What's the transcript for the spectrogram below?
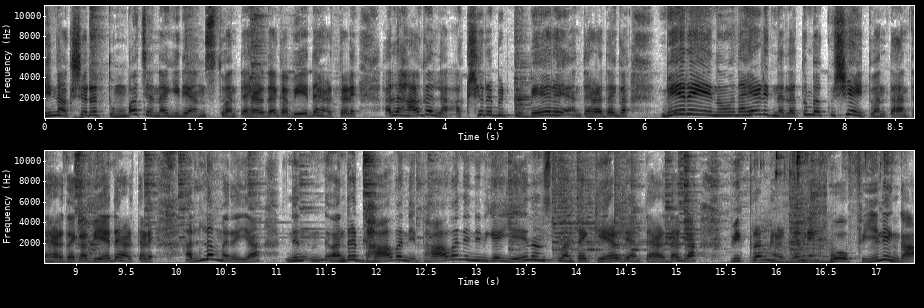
ನಿನ್ನ ಅಕ್ಷರ ತುಂಬಾ ಚೆನ್ನಾಗಿದೆ ಅನ್ಸ್ತು ಅಂತ ಹೇಳಿದಾಗ ವೇದ ಹೇಳ್ತಾಳೆ, ಅಲ್ಲ, ಹಾಗಲ್ಲ, ಅಕ್ಷರ ಬಿಟ್ಟು ಬೇರೆ ಅಂತ ಹೇಳಿದಾಗ, ಬೇರೆ ಏನು? ನಾ ಹೇಳಿದ್ನಲ್ಲ, ತುಂಬಾ ಖುಷಿ ಆಯ್ತು ಅಂತ ಅಂತ ಹೇಳಿದಾಗ ವೇದ ಹೇಳ್ತಾಳೆ ಅಲ್ಲ ಮರಯ್ಯ, ನಿನ್ ಅಂದರೆ ಭಾವನೆ ಭಾವನೆ ನಿನಗೆ ಏನು ಅನಿಸ್ತು ಅಂತ ಕೇಳಿದೆ ಅಂತ ಹೇಳಿದಾಗ ವಿಕ್ರಮ್ ಹೇಳ್ತಾನೆ, ಓ ಫೀಲಿಂಗಾ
